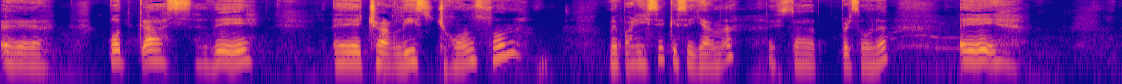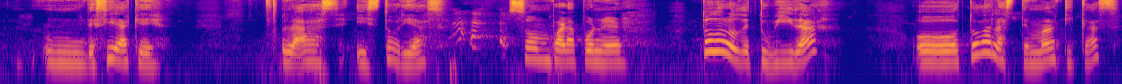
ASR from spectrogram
eh, podcast de eh, Charlize Johnson, me parece que se llama esta persona, mm, decía que las historias son para poner todo lo de tu vida o todas las temáticas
